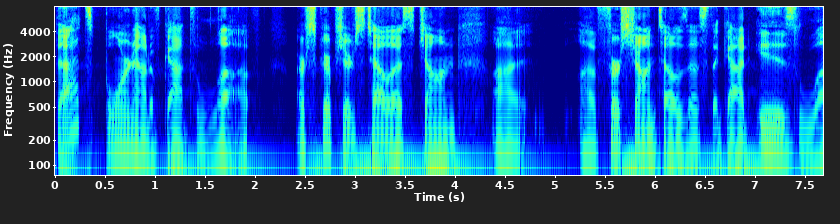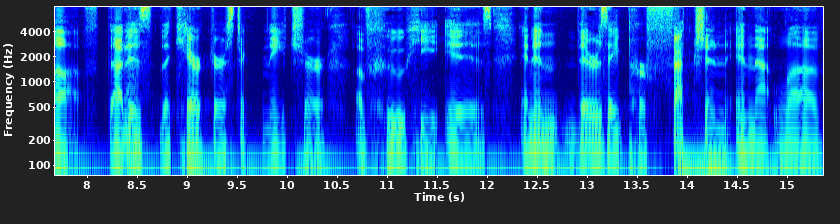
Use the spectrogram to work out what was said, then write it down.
that's born out of God's love. Our scriptures tell us, John, uh, uh, First John tells us that God is love. That is the characteristic nature of who He is, and in there is a perfection in that love,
